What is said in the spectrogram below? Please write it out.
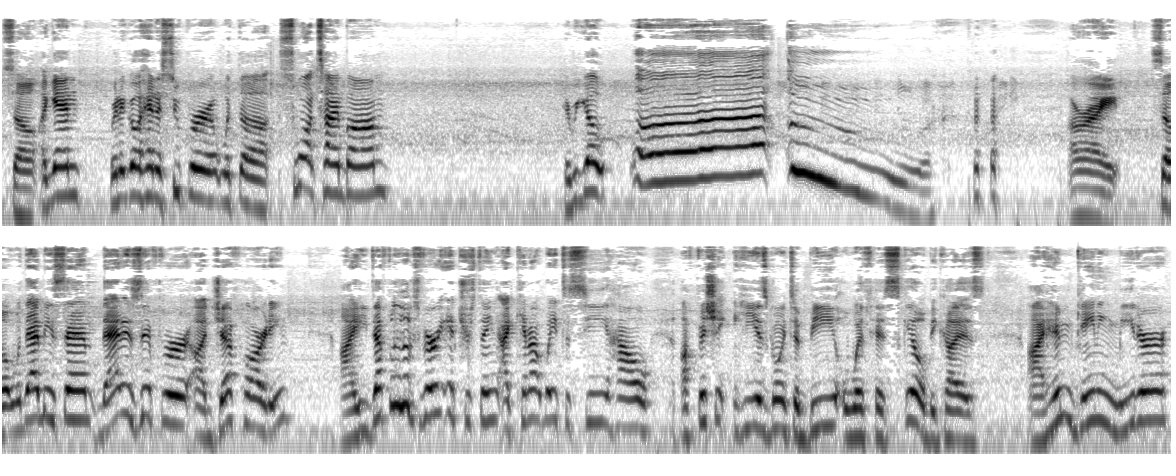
so again, we're gonna go ahead and super with the Swanton Bomb. Here we go. Ooh! Alright. So, with that being said, that is it for uh, Jeff Hardy. Uh, he definitely looks very interesting. I cannot wait to see how efficient he is going to be with his skill because uh, him gaining meter,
